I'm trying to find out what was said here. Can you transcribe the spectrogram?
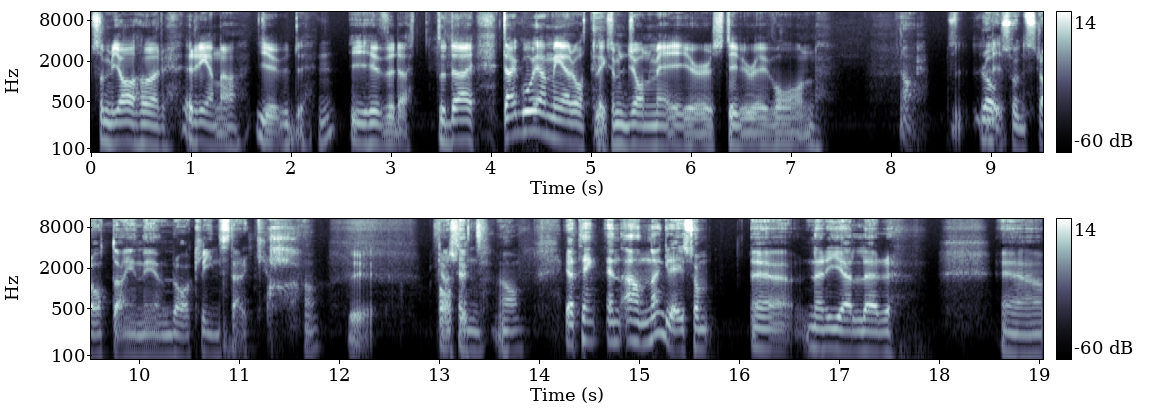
som jag hör rena ljud Mm. i huvudet. Och där, där går jag mer åt liksom John Mayer, Stevie Ray Vaughan. Ja. Rosewood strata in i en bra clean stärk. Ja. Det är en, ja. Jag tänk, en annan grej som eh, när det gäller eh,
